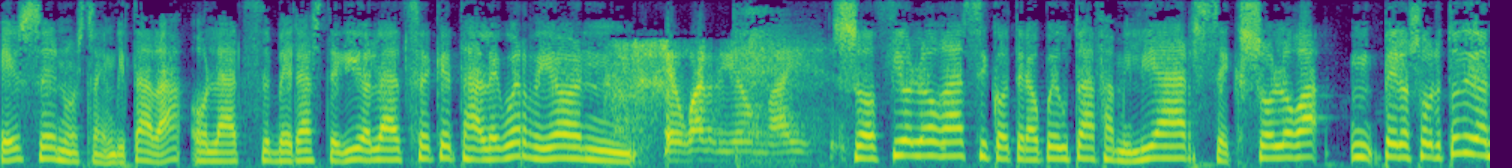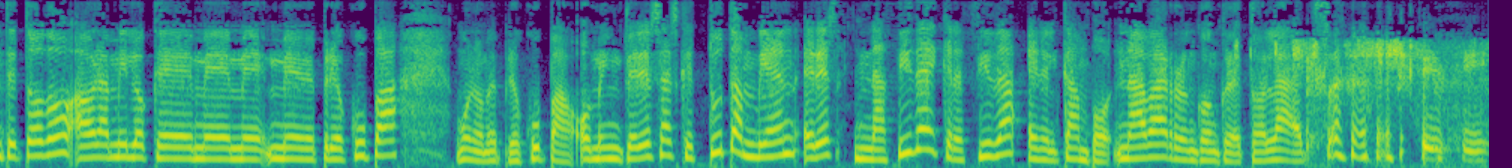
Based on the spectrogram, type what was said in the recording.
es eh, nuestra invitada, Olatz Berastegui. Olatz, ¿qué tal? Eguardión. Eguardión, bai. Socióloga, psicoterapeuta familiar, sexóloga, mm, pero sobre todo y ante todo, ahora a mí lo que me, me- me preocupa, bueno, me preocupa o me interesa es que tú también eres nacida y crecida en el campo, Navarro en concreto, Olatz. Sí, sí.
